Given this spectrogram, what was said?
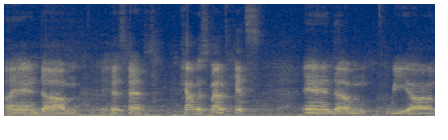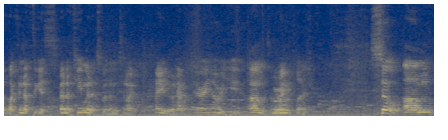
and um, has had countless amount of hits. And um, we are lucky enough to get to spend a few minutes with him tonight. How you doing, Howard? Barry, how are you? I'm It's a great. real pleasure. So, um,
